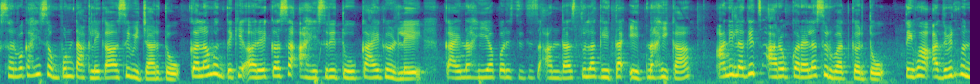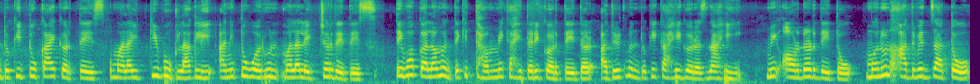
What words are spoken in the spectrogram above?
सर्व काही संपून टाकले का? असे विचारतो. कला म्हणते की अरे कसं आहेस रे तू? काय घडले? काय नाही? या परिस्थितीचा अंदाज तुला घेता येत नाही का? आणि लगेच आरोप करायला सुरुवात करतो. तेव्हा अद्वैत म्हणतो की तू काय करतेस? मला इतकी भूक लागली आणि तू वरून मला लेक्चर देतेस. तेव्हा कला म्हणते की थांब मी काहीतरी करते. तर अद्वैत म्हणतो की काही गरज नाही. मी ऑर्डर देतो. म्हणून अद्वैत जातो.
